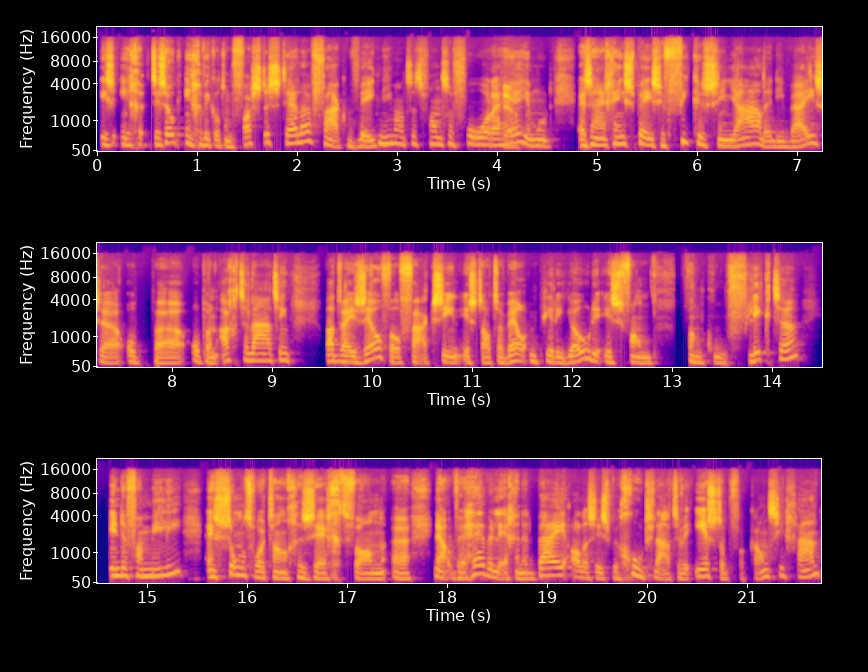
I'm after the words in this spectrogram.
is het is ook ingewikkeld om vast te stellen. Vaak weet niemand het van tevoren. Ja. Hè? Je moet, er zijn geen specifieke signalen die wijzen op, uh, op een achterlating. Wat wij zelf wel vaak zien is dat er wel een periode is van, van conflicten in de familie. En soms wordt dan gezegd van, uh, nou, we, hè, we leggen het bij, alles is weer goed, laten we eerst op vakantie gaan.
